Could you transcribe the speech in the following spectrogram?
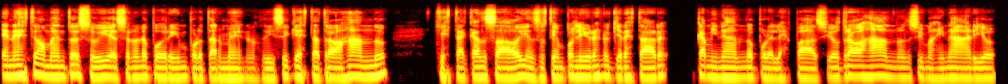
en este momento de su vida eso no le podría importar menos. Dice que está trabajando, que está cansado y en sus tiempos libres no quiere estar caminando por el espacio, trabajando en su imaginario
